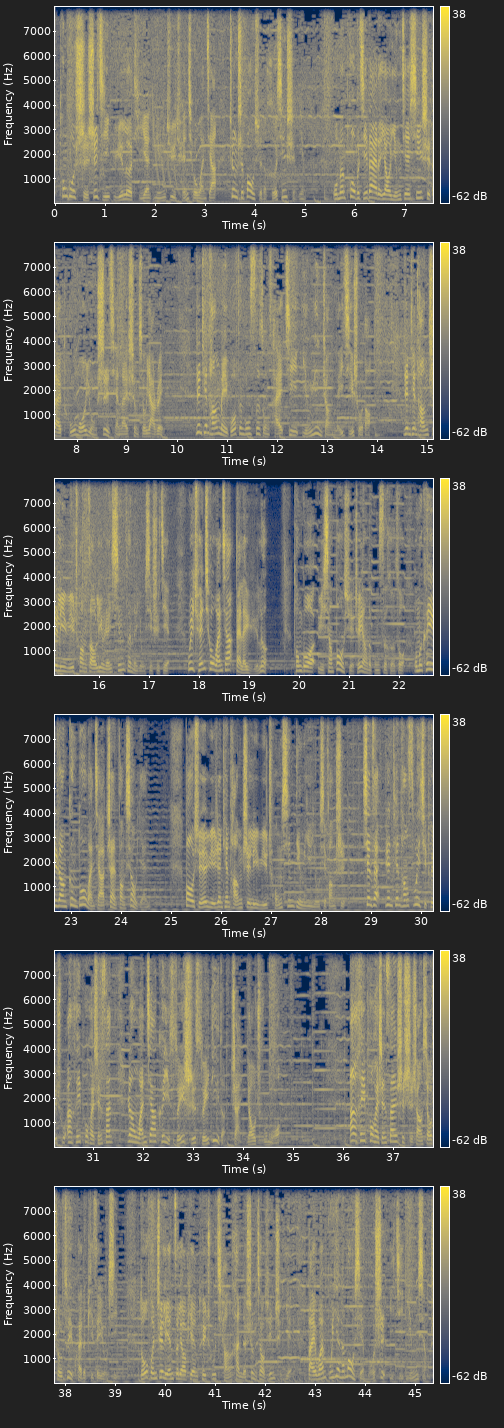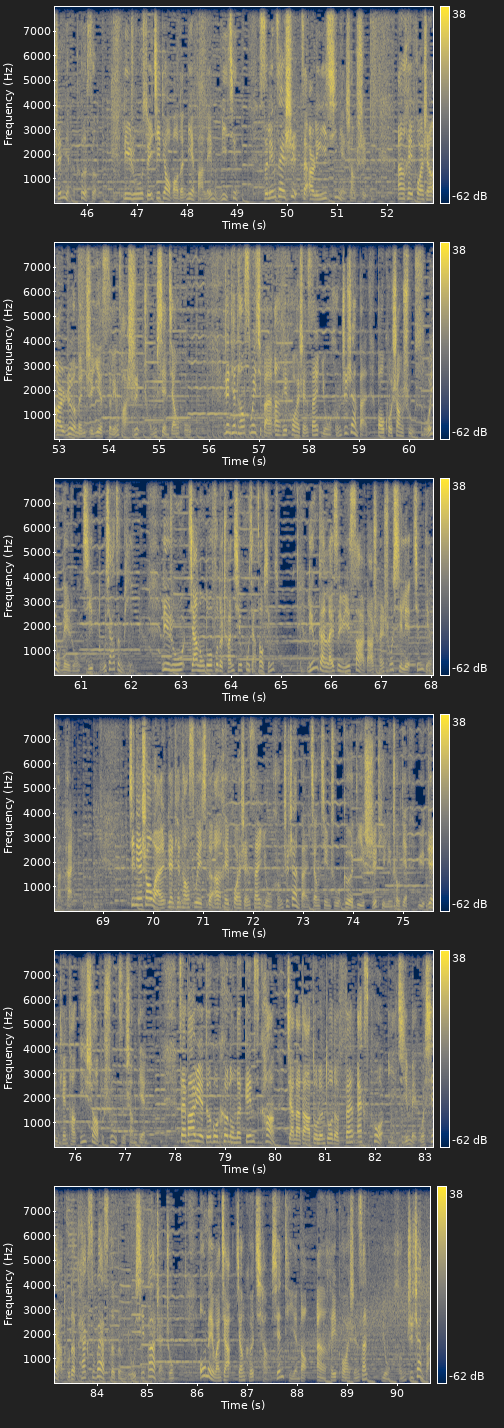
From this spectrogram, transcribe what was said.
通过史诗级娱乐体验凝聚全球玩家，正是暴雪的核心使命。我们迫不及待地要迎接新时代屠魔勇士前来圣修亚瑞。任天堂美国分公司总裁暨营运长雷吉说道。任天堂致力于创造令人兴奋的游戏世界，为全球玩家带来娱乐。通过与像暴雪这样的公司合作，我们可以让更多玩家绽放笑颜。暴雪与任天堂致力于重新定义游戏方式。现在，任天堂 Switch 推出《暗黑破坏神三》，让玩家可以随时随地的斩妖除魔。《暗黑破坏神三》是史上销售最快的 PC 游戏，《夺魂之镰》资料片推出强悍的圣教军职业、百玩不厌的冒险模式以及影响深远的特色，例如随机掉宝的涅法雷姆秘境，《死灵在世》在2017年上市，《暗黑破坏神二》热门职业死灵法师重现江湖。任天堂 Switch 版《暗黑破坏神三：永恒之战版》包括上述所有内容及独家赠品，例如加农多夫的传奇护甲造型组。灵感来自于《萨尔达传说》系列经典反派。今年稍晚，任天堂 Switch 的《暗黑破坏神三：永恒之战版》将进驻各地实体零售店与任天堂 eShop 数字商店。在八月德国科隆的 Gamescom、加拿大多伦多的 Fan Expo 以及美国西雅图的 PAX West 等游戏大展中，欧美玩家将可抢先体验到《暗黑破坏神三：永恒之战版》。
